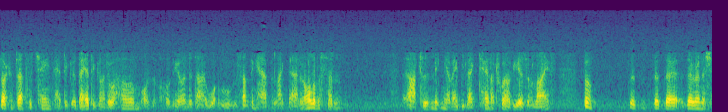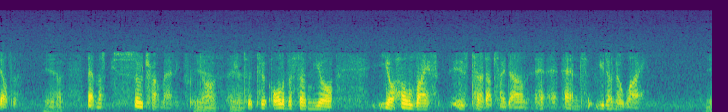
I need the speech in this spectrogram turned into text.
circumstances change. They had to go. They had to go into a home, or, or the owner died. Something happened like that, and all of a sudden, after you know maybe like ten or twelve years of life, boom, the- the- they're, they're in a shelter. Yeah. That must be so traumatic for a Yeah, dog. I mean, yeah. to, to all of a sudden your your whole life is turned upside down, and you don't know why. Yeah,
